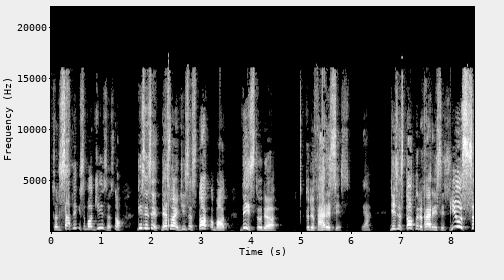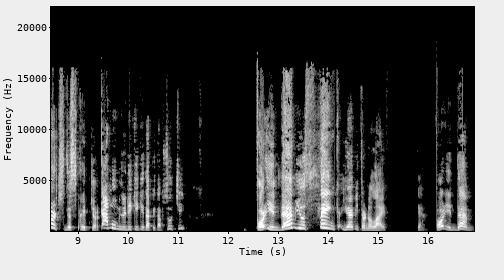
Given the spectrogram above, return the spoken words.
So the subject is about Jesus. No, this is it. That's why Jesus talked about this to the to the Pharisees. Yeah. Jesus talked to the Pharisees. You search the scripture. Kamu menyelidiki kitab-kitab suci For in them you think you have eternal life. Yeah. For in them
